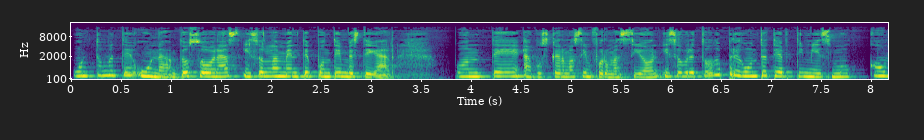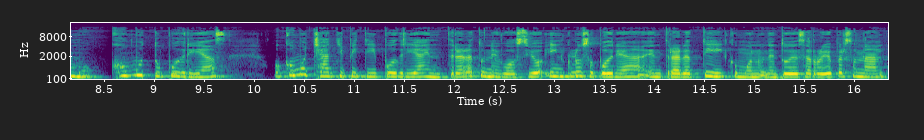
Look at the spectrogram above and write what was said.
un, tómate una, dos horas y solamente ponte a investigar, ponte a buscar más información y sobre todo pregúntate a ti mismo cómo, cómo tú podrías o cómo ChatGPT podría entrar a tu negocio, incluso podría entrar a ti como en tu desarrollo personal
